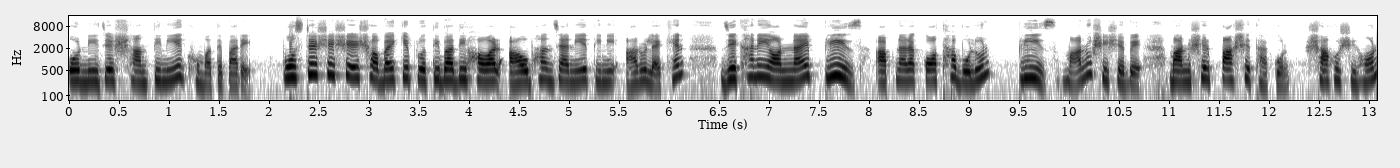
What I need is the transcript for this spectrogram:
ও নিজের শান্তি নিয়ে ঘুমাতে পারে। পোস্টের শেষে সবাইকে প্রতিবাদী হওয়ার আহ্বান জানিয়ে তিনি আরও লেখেন, যেখানেই অন্যায়, প্লিজ আপনারা কথা বলুন প্লিজ, মানুষ হিসেবে মানুষের পাশে থাকুন। সাহসী হন,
